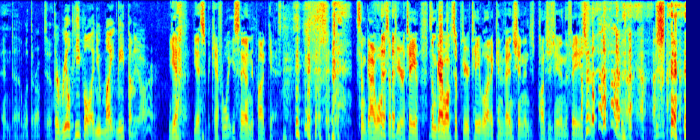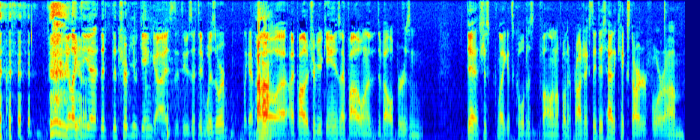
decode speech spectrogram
and uh, what they're up to. They're real people, and you might meet them. They are. Yeah, yeah. So be careful what you say on your podcast. some guy walks up to your table. Some guy walks up to your table at a convention and just punches you in the face. Yeah, like Yeah. the, uh, the the tribute game guys, the dudes that did Wizorb. Like I Uh-huh. follow, uh I follow tribute games. I follow one of the developers, and yeah, it's just like it's cool just following up on their projects. They just had a Kickstarter for um,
